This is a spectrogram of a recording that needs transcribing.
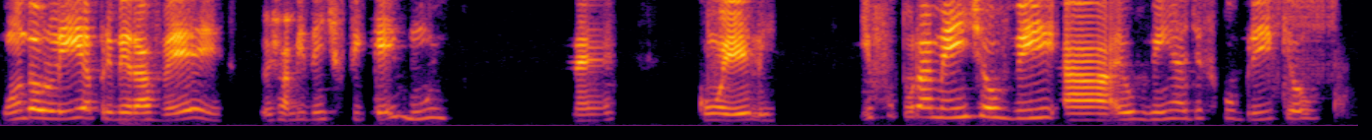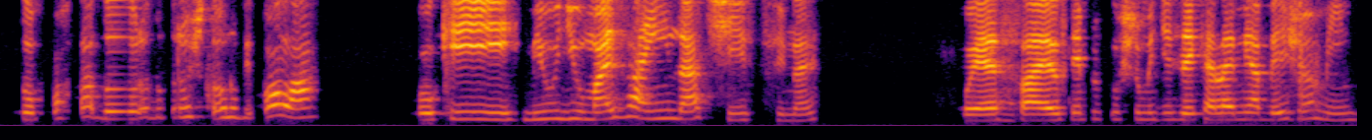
quando eu li a primeira vez, eu já me identifiquei muito, né? Com ele. E futuramente eu vi a, eu vim a descobrir que eu sou portadora do transtorno bipolar. O que me uniu mais ainda a Tice, né? Foi essa, eu sempre costumo dizer que ela é minha Benjamin.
